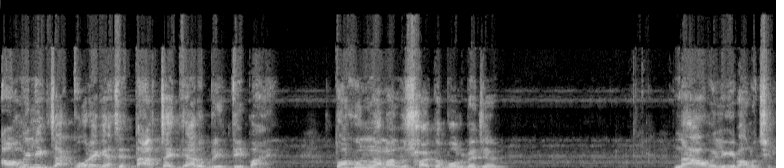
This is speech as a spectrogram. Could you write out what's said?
আওয়ামী লীগ যা করে গেছে তার চাইতে আরও বৃদ্ধি পায়, তখন না মানুষ হয়তো বলবে যে, না, আওয়ামী লীগই ভালো ছিল।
